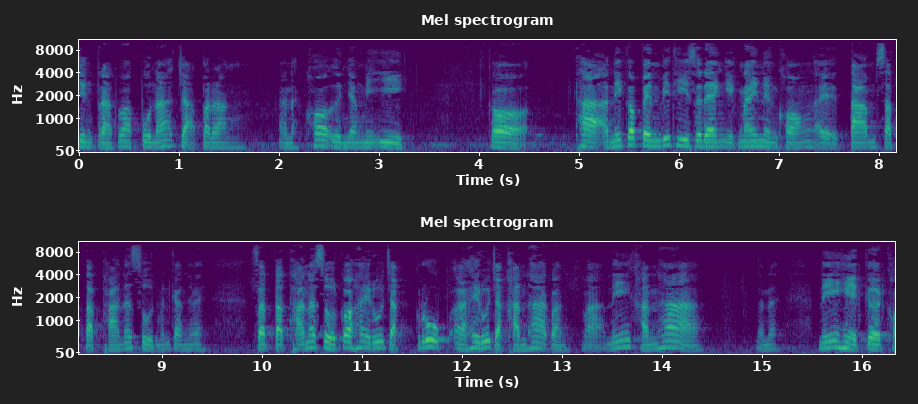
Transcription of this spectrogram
จึงตรัสว่าปุณะจะปรังนะข้ออื่นยังมีอีก ก็ถ้าอันนี้ก็เป็นวิธีแสดงอีกในหนึ่งของไอ้ตามสัตตฐานสูตรเหมือนกันใช่ไหม สัตตฐานสูตรก็ให้รู้จักรูปให้รู้จักขันห้าก่อนว่านี้ขันห้านะนะนี้เหตุเกิดข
